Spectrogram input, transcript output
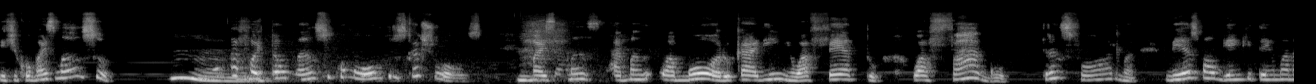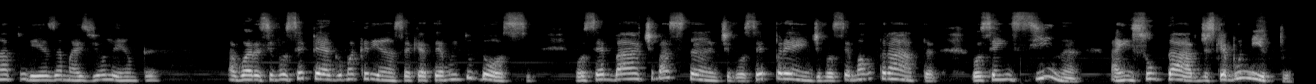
e ficou mais manso. Hum. Nunca foi tão manso como outros cachorros. Mas a a o amor, o carinho, o afeto, o afago transforma, mesmo alguém que tem uma natureza mais violenta. Agora, se você pega uma criança que é até muito doce, você bate bastante, você prende, você maltrata, você ensina a insultar, diz que é bonito.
